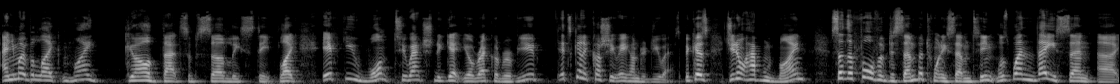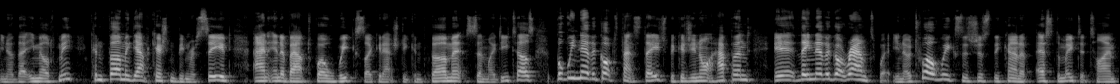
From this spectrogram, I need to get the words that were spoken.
and you might be like, my god, that's absurdly steep. Like, if you want to actually get your record reviewed, it's going to cost you 800 US. Because, do you know what happened with mine? So the 4th of December 2017 was when they sent, uh, you know, their email to me, confirming the application had been received, and in about 12 weeks I could actually confirm it, send my details, but we never got to that stage because you know what happened? It, they never got around to it. You know, 12 weeks is just the kind of estimated time.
